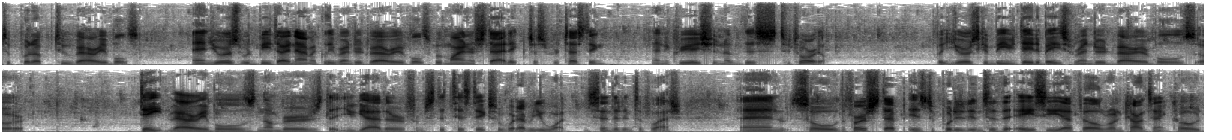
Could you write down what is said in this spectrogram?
to put up two variables and yours would be dynamically rendered variables but mine are static just for testing and the creation of this tutorial but yours can be database rendered variables or date variables, numbers that you gather from statistics or whatever you want. You send it into Flash. And so the first step is to put it into the ACFL run content code,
